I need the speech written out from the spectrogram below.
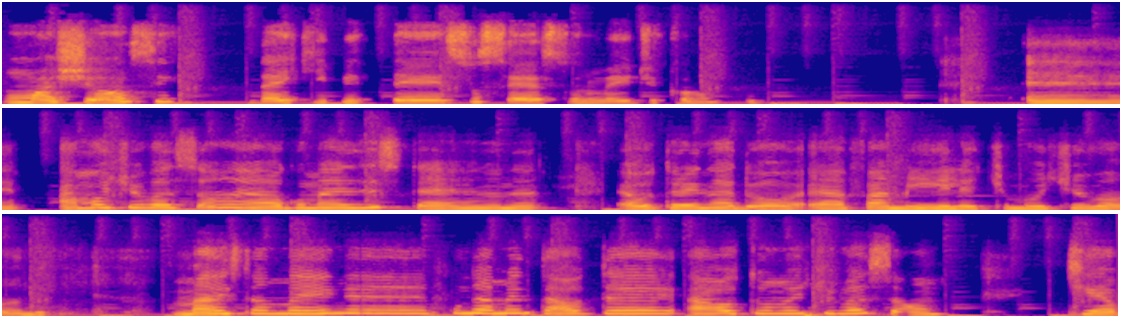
uma chance da equipe ter sucesso no meio de campo. É, a motivação é algo mais externo, né? É o treinador, é a família te motivando. Mas também é fundamental ter a automotivação, que é,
